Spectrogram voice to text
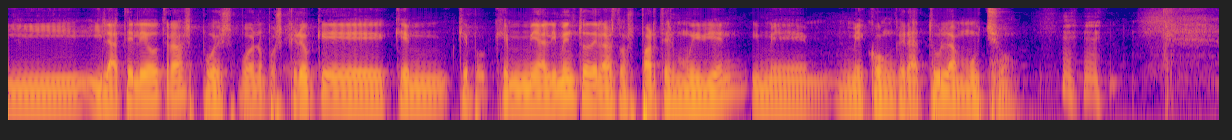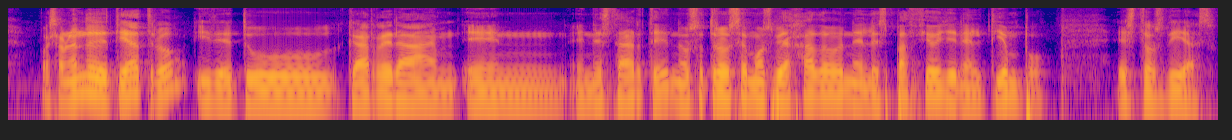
y, la tele otras, pues bueno, pues creo que, que, que, me alimento de las dos partes muy bien y me, me congratula mucho. Pues hablando de teatro y de tu carrera en, esta arte, nosotros hemos viajado en el espacio y en el tiempo estos días,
